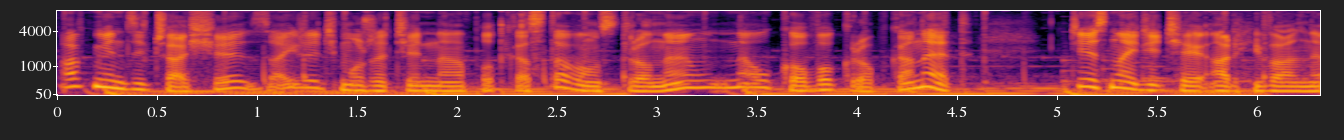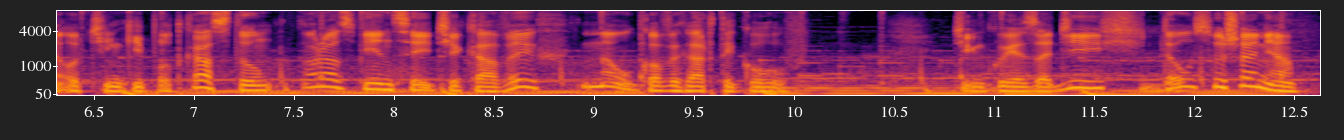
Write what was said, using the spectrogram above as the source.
a w międzyczasie zajrzeć możecie na podcastową stronę naukowo.net gdzie znajdziecie archiwalne odcinki podcastu oraz więcej ciekawych, naukowych artykułów. Dziękuję za dziś, do usłyszenia.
